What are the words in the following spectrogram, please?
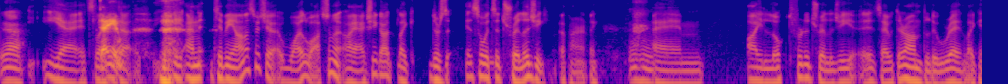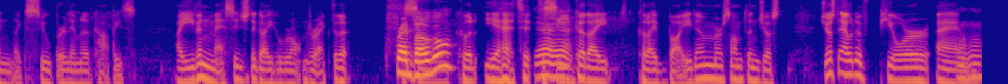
yeah. Yeah, it's like Damn. that. And to be honest with you, while watching it, I actually got like there's so it's a trilogy apparently. Mhm. Um, I looked for the trilogy. It's out there on Blu-ray, like in like super limited copies. I even messaged the guy who wrote and directed it. Fred Vogel. Could yeah to, Yeah, to see yeah. could I could I buy them or something just just out of pure um. Mhm.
